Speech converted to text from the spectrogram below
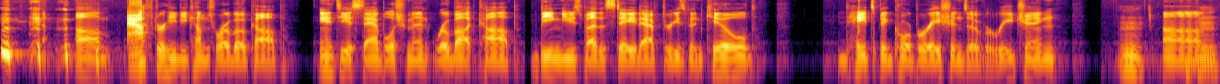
um, after he becomes RoboCop, anti-establishment robot cop, being used by the state after he's been killed, hates big corporations, overreaching. Mm. Um,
